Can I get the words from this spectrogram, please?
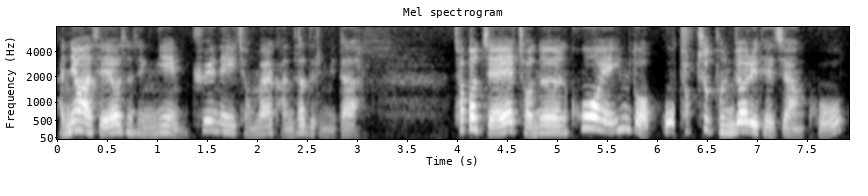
안녕하세요, 선생님. Q&A 정말 감사드립니다. 첫 번째, 저는 코어에 힘도 없고 척추 분절이 되지 않고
